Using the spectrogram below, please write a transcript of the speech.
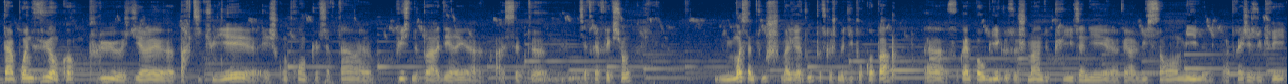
d'un point de vue encore plus, je dirais, particulier, et je comprends que certains puissent ne pas adhérer à, cette, cette réflexion, moi ça me touche malgré tout, parce que je me dis pourquoi pas. Euh, faut quand même pas oublier que ce chemin, depuis les années euh, vers 800, 1000, après Jésus-Christ,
